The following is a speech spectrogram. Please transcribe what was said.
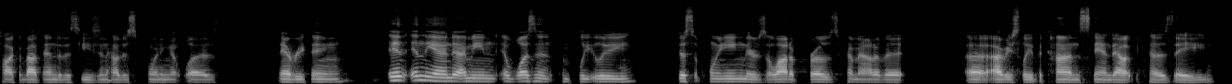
talked about the end of the season, how disappointing it was, and everything in in the end, I mean, it wasn't completely disappointing. There's a lot of pros come out of it. Uh, obviously, the cons stand out because they,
